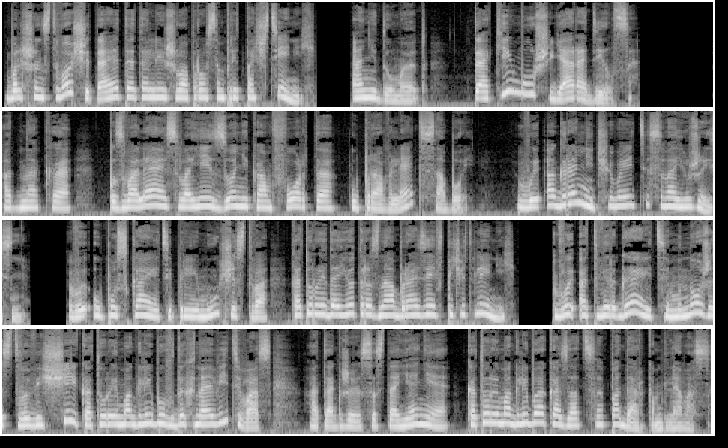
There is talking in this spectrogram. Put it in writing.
Большинство считает это лишь вопросом предпочтений. Они думают, таким уж я родился. Однако, позволяя своей зоне комфорта управлять собой, вы ограничиваете свою жизнь. Вы упускаете преимущества, которые дает разнообразие впечатлений. Вы отвергаете множество вещей, которые могли бы вдохновить вас, а также состояния, которые могли бы оказаться подарком для вас.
